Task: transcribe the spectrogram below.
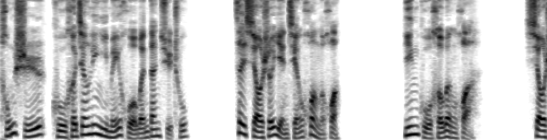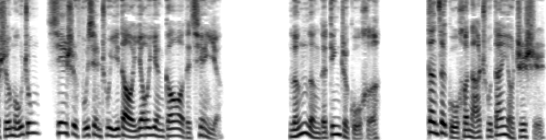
同时，古河将另一枚火纹丹取出，在小蛇眼前晃了晃。因古河问话，小蛇眸中先是浮现出一道妖艳高傲的倩影，冷冷的盯着古河。但在古河拿出丹药之时，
